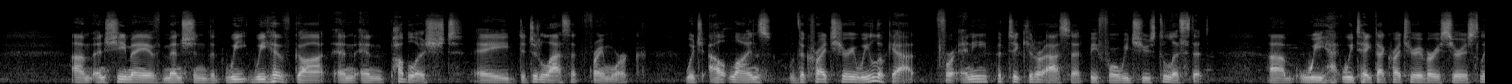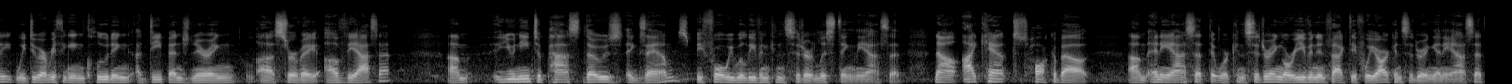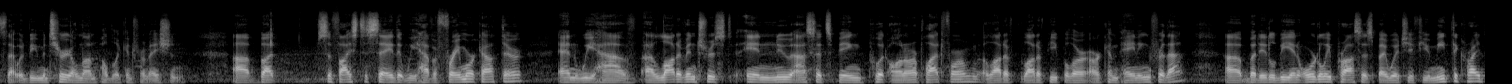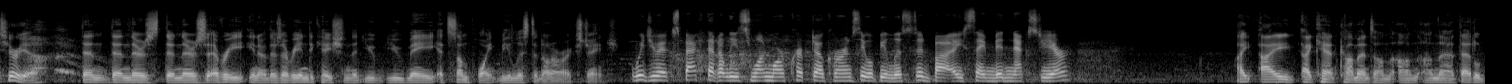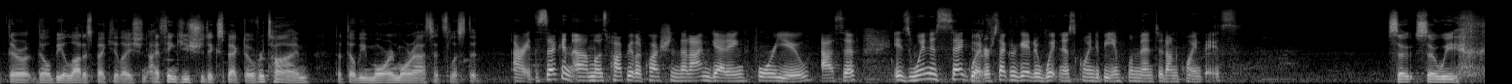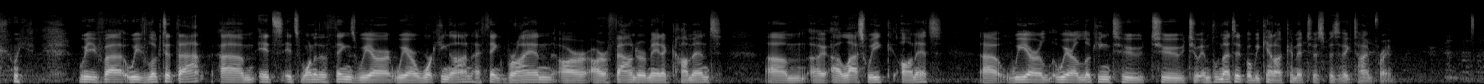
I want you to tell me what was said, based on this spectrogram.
um, and she may have mentioned that we we have got and and published a digital asset framework, which outlines the criteria we look at for any particular asset before we choose to list it. Um, we, we take that criteria very seriously. We do everything, including a deep engineering uh, survey of the asset. Um, you need to pass those exams before we will even consider listing the asset. Now, I can't talk about um, any asset that we're considering, or even, in fact, if we are considering any assets, that would be material non public information. Uh, but suffice to say that we have a framework out there. And we have a lot of interest in new assets being put on our platform. A lot of, a lot of people are, are campaigning for that. Uh, but it'll be an orderly process by which, if you meet the criteria, then, then, there's, then there's, every, you know, there's every indication that you, you may at some point be listed on our exchange. Would you expect that at least one more cryptocurrency will be listed by, say, mid next year? I, I, I can't comment on, on, on that. That'll, there, there'll be a lot of speculation. I think you should expect over time that there'll be more and more assets listed. All right. The second uh, most popular question that I'm getting for you, Asif, is when is SegWit Yes. or segregated witness going to be implemented on Coinbase? So, so we, we, we've, uh, we've looked at that. Um, it's, it's one of the things we are, we are working on. I think Brian, our, our founder, made a comment um, uh, uh, last week on it. Uh, we, are, we are looking to, to, to implement it, but we cannot commit to a specific time frame.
